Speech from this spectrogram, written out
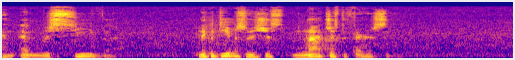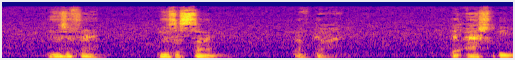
and, and receive that. Nicodemus was just not just a Pharisee. He was a friend. He was a son of God that actually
